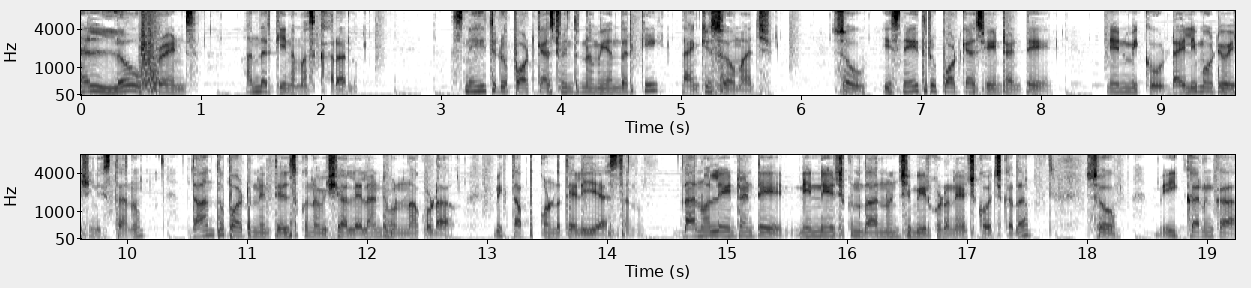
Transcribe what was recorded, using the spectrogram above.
హలో ఫ్రెండ్స్ అందరికీ నమస్కారాలు. స్నేహితుడు పాడ్కాస్ట్ వింటున్న మీ అందరికీ thank you so much so ఈ స్నేహితుడు పాడ్కాస్ట్ ఏంటంటే నేను మీకు డైలీ మోటివేషన్ ఇస్తాను. దాంతోపాటు నేను తెలుసుకున్న విషయాలు ఎలాంటివి ఉన్నా కూడా మీకు తప్పకుండా తెలియజేస్తాను. దానివల్ల ఏంటంటే నేను నేర్చుకున్న దాని నుంచి మీరు కూడా నేర్చుకోవచ్చు కదా. సో మీకు కనుక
